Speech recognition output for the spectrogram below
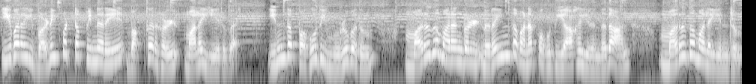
இவரை வழிபட்ட பின்னரே பக்தர்கள் மலை ஏறுவர் இந்த பகுதி முழுவதும் மருத மரங்கள் நிறைந்த வனப்பகுதியாக இருந்ததால் மருதமலை என்றும்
